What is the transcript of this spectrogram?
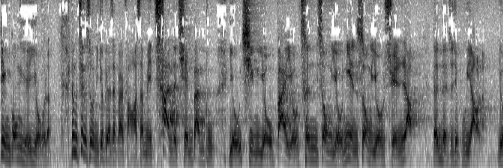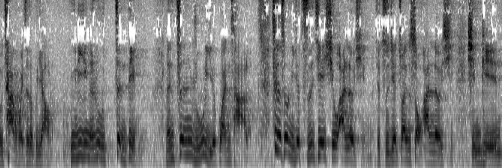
定功也有了，那么这个时候你就不要再拜法华三昧忏的前半部有请有拜有称颂有念诵有旋绕等等，这就不要了。有忏悔这都不要了，因为你已经能入正定了，能真如理的观察了。这个时候你就直接修安乐行了，就直接专诵安乐行行品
